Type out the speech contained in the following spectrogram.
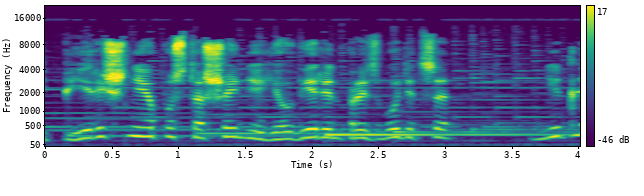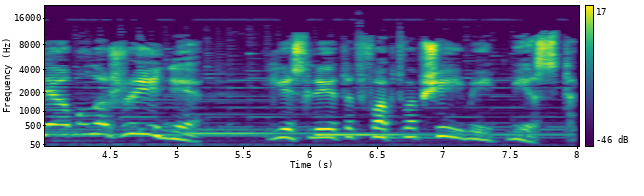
Теперешнее опустошение, я уверен, производится не для омоложения, если этот факт вообще имеет место.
